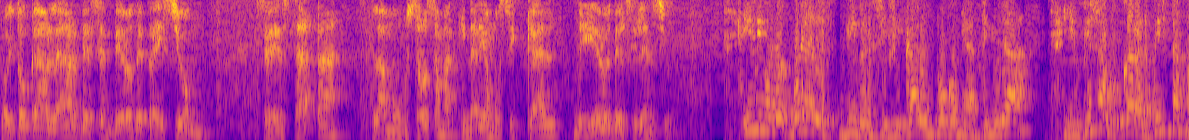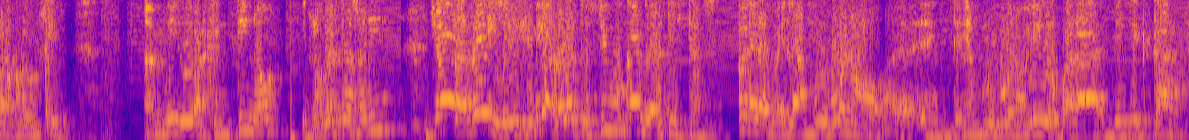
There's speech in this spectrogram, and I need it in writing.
Hoy toca hablar de Senderos de Traición. Se desata la monstruosa maquinaria musical de Héroes del Silencio. Y digo, voy a diversificar un poco mi actividad y empiezo a buscar artistas para producir. Amigo argentino, Roberto Azorín, yo agarré y le dije, mira Roberto, estoy buscando artistas. Él era, muy bueno, eh, tenía muy buen oído para detectar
